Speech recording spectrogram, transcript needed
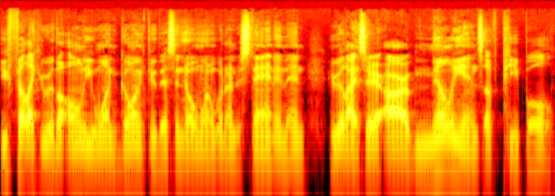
you felt like you were the only one going through this, and no Mm-hmm. one would understand. And then you realize there are millions of people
